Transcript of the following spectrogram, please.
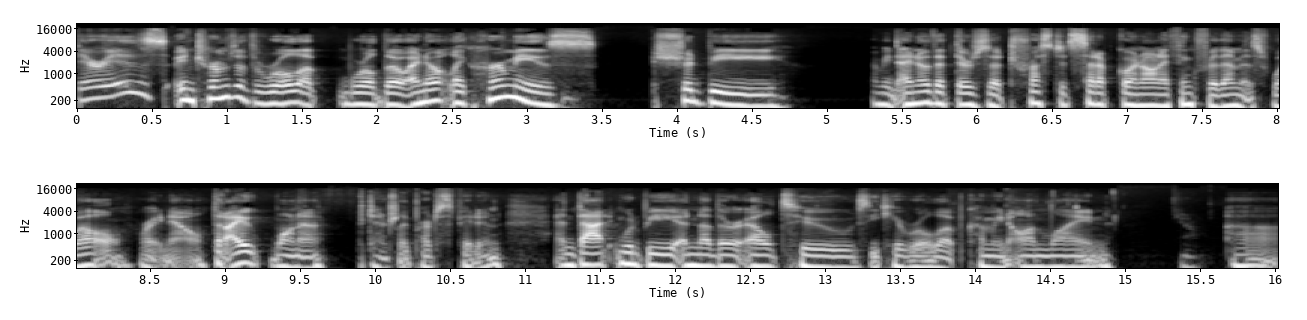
There is in terms of the roll up world though. I know like Hermez should be. I mean, I know that there's a trusted setup going on. I think for them as well right now that I want to potentially participate in, and that would be another L2 ZK rollup coming online uh,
